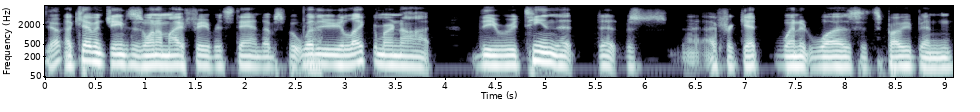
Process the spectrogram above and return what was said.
Yep. Now, Kevin James is one of my favorite stand ups, but whether you like him or not, the routine that that was I forget when it was. It's probably been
